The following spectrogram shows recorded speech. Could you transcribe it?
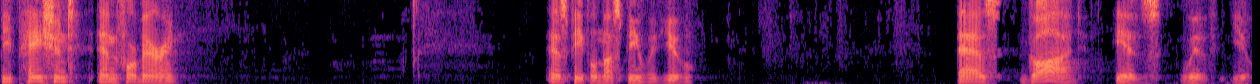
Be patient and forbearing, as people must be with you, as God is with you.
